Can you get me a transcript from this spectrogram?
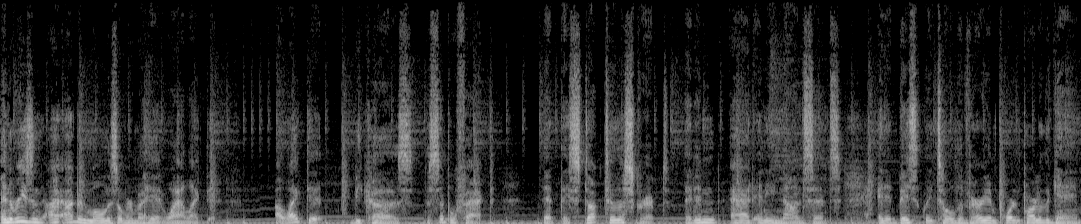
and the reason I, I've been mulling this over in my head why I liked it. I liked it because the simple fact that they stuck to the script, they didn't add any nonsense, and it basically told a very important part of the game,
